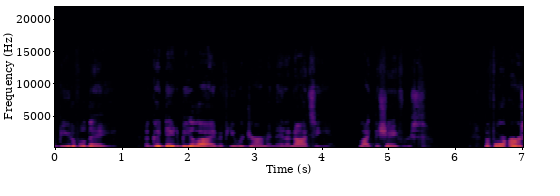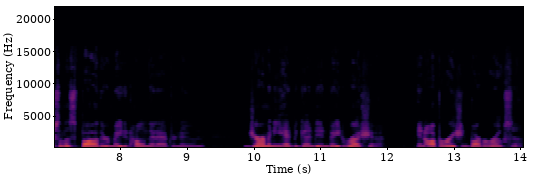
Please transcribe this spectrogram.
beautiful day. A good day to be alive if you were German and a Nazi, like the Schaefers. Before Ursula's father made it home that afternoon, Germany had begun to invade Russia in Operation Barbarossa.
